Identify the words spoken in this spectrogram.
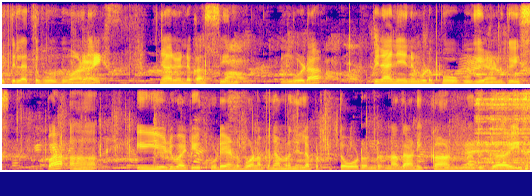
വീട്ടിലത്ത് പോകുവാണ് ഞാനും എന്റെ കസിൻ കൂടെ പിന്നെ അനിയനും കൂടെ പോകുകയാണ് ഗൈസ് അപ്പം ഈ ഒരു വഴി കൂടെയാണ് പോകണം അപ്പം ഞാൻ പറഞ്ഞില്ല അപ്പുറത്ത് തോടുണ്ടെന്ന്. അതാണ് ഈ കാണുന്നത് ഗൈസ്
